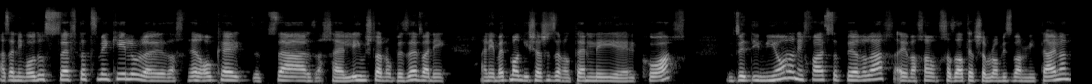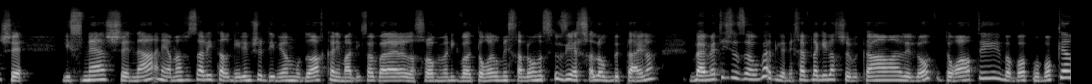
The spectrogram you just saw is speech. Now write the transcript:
אז אני מאוד אוסף את עצמי כאילו לאחר, אוקיי, זה צה"ל, זה החיילים שלנו וזה, ואני באמת מרגישה שזה נותן לי uh, כוח. ודמיון אני יכולה לספר לך, אה, מאחר חזרתי עכשיו לא מזמן מתאילנד, שלפני השינה אני ממש עושה לי תרגילים של דמיון מודרך, כי אני מעדיפה בלילה לחלום, ואני כבר אתעורר מחלום, אז זה יהיה חלום בתאילנד, והאמת היא שזה עובד לי, אני חייבת להגיד לך שבכמה לילות התעוררתי בבוק, בבוקר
